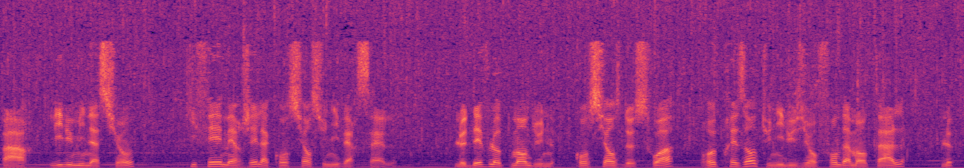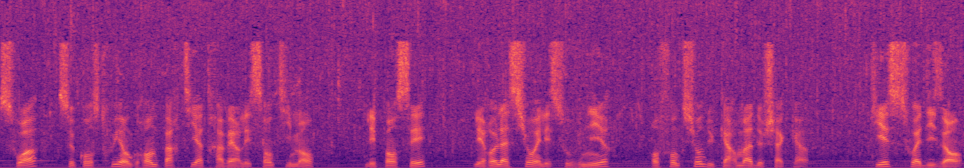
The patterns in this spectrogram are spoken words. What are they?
par l'illumination, qui fait émerger la conscience universelle. Le développement d'une conscience de soi représente une illusion fondamentale, le soi se construit en grande partie à travers les sentiments, les pensées, les relations et les souvenirs, en fonction du karma de chacun. Qui est ce soi-disant?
